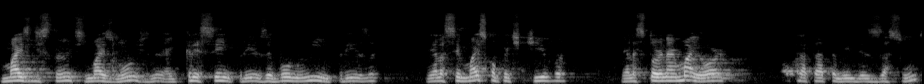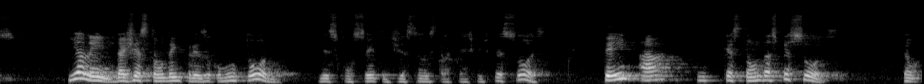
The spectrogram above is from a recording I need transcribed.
mais distantes, mais longe, né? crescer a empresa, evoluir a empresa, ela ser mais competitiva, ela se tornar maior, tratar também desses assuntos. E além da gestão da empresa como um todo, nesse conceito de gestão estratégica de pessoas, tem a questão das pessoas. Então,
